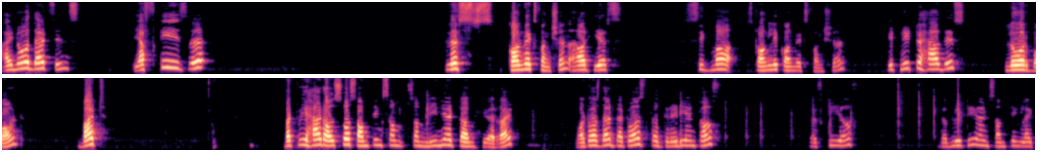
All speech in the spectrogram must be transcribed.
I know that since FT is the this convex function or here sigma strongly convex function, it need to have this lower bound, but but we had also something some some linear term here, right? What was that? That was the gradient of ft of wt and something like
